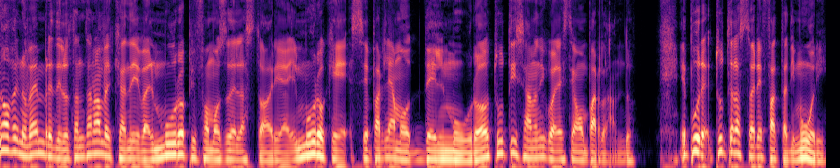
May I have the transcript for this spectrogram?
9 novembre dell'89 cadeva il muro più famoso della storia, il muro che, se parliamo del muro, tutti sanno di quale stiamo parlando. Eppure tutta la storia è fatta di muri.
